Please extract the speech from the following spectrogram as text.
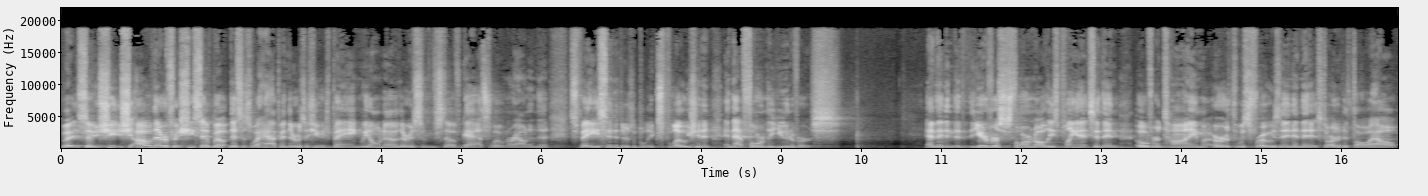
but so she, she, I'll never forget. She said, "Well, this is what happened. There was a huge bang. We don't know. There was some stuff, gas floating around in the space, and there's an explosion, and, and that formed the universe." And then the, the universe formed all these planets, and then over time, Earth was frozen, and then it started to thaw out.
